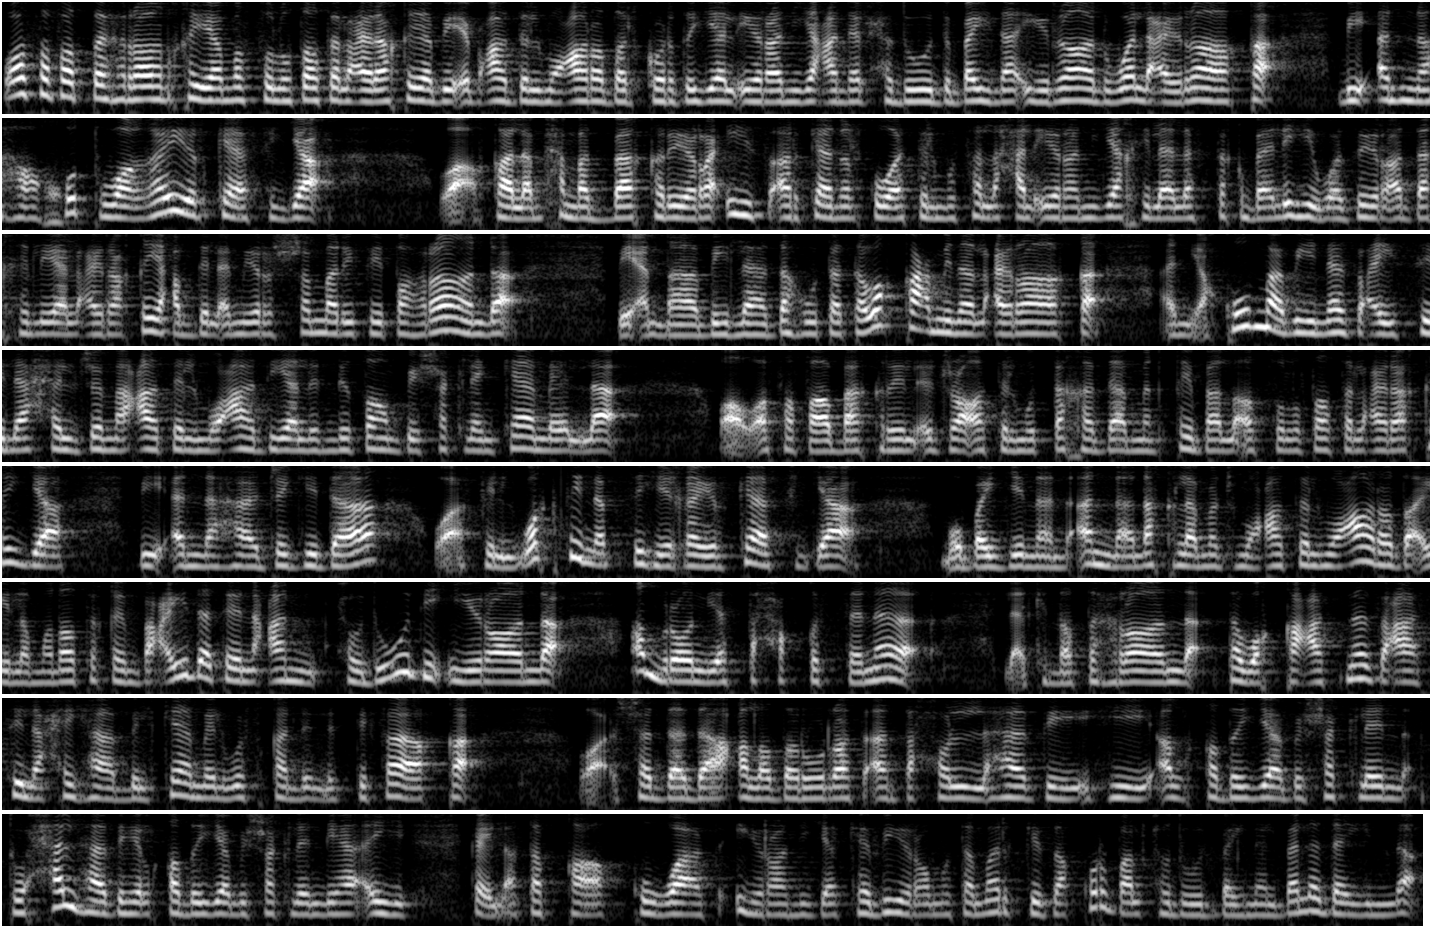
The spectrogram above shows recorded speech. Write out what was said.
وصفت طهران قيام السلطات العراقية بإبعاد المعارضة الكردية الإيرانية عن الحدود بين إيران والعراق بأنها خطوة غير كافية. وقال محمد باقري رئيس أركان القوات المسلحة الإيرانية خلال استقباله وزير الداخلية العراقي عبد الأمير الشمري في طهران بأن بلاده تتوقع من العراق أن يقوم بنزع سلاح الجماعات المعادية للنظام بشكل كامل. ووصف باقري الإجراءات المتخذة من قبل السلطات العراقية بأنها جيدة وفي الوقت نفسه غير كافية مبينا أن نقل مجموعات المعارضة إلى مناطق بعيدة عن حدود إيران أمر يستحق الثناء لكن طهران توقعت نزع سلاحها بالكامل وفقا للاتفاق. وشدد على ضرورة أن تحل هذه القضية بشكل تحل هذه القضية بشكل نهائي كي لا تبقى قوات إيرانية كبيرة متمركزة قرب الحدود بين البلدين.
